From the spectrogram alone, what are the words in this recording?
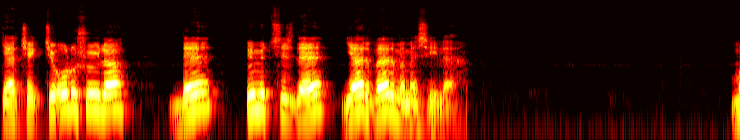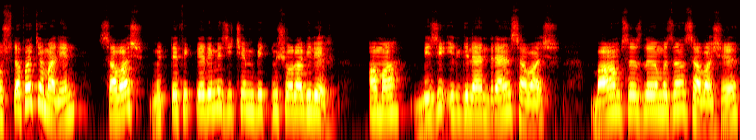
gerçekçi oluşuyla, D. ümitsizliğe yer vermemesiyle. Mustafa Kemal'in savaş müttefiklerimiz için bitmiş olabilir ama bizi ilgilendiren savaş, bağımsızlığımızın savaşı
